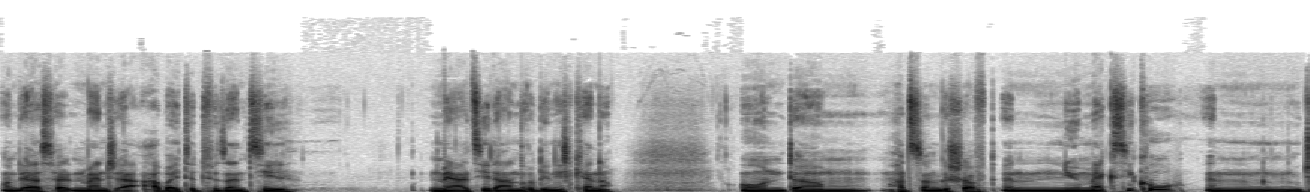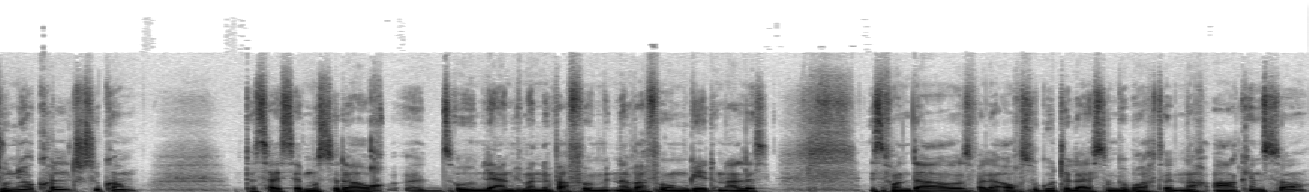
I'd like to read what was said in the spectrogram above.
Und er ist halt ein Mensch, er arbeitet für sein Ziel. Mehr als jeder andere, den ich kenne. Und ähm, hat es dann geschafft, in New Mexico in Junior College zu kommen. Das heißt, er musste da auch äh, so lernen, wie man eine Waffe mit einer Waffe umgeht und alles. Ist von da aus, weil er auch so gute Leistung gebracht hat, nach Arkansas.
